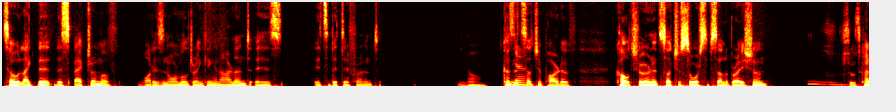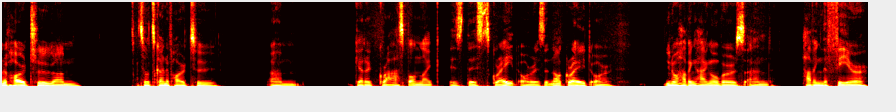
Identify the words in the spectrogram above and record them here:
So, like, the, the spectrum of what is normal drinking in Ireland is, it's a bit different, you know, because it's such a part of culture and it's such a source of celebration. Mm. So it's kind of hard to, um, so it's kind of hard to, um, get a grasp on like, is this great or is it not great or, you know, having hangovers and having the fear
